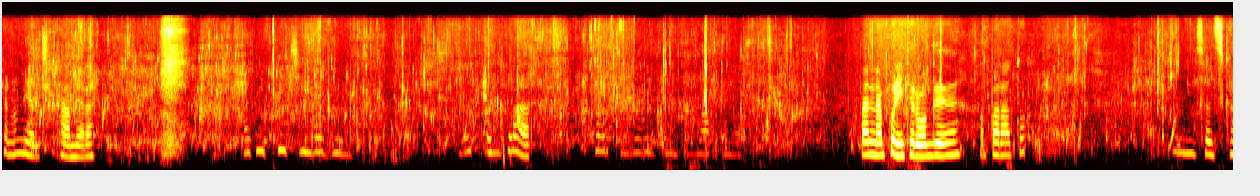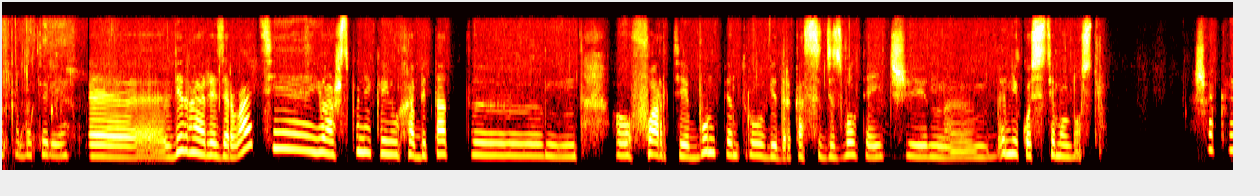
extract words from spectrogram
Nu știu ce nu merge camera. Asta e specii de zi. Clar. Palina, pune, te rog, aparatul. Să descarcă bateria. Vidra rezervație, eu aș spune că e un habitat uh, foarte bun pentru vidră, ca să se dezvolte aici în, în ecosistemul nostru. Așa că...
